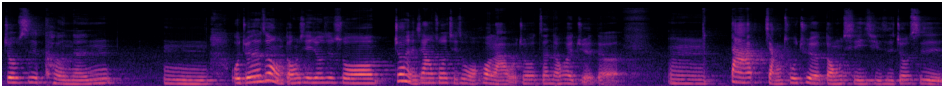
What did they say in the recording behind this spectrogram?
就是可能。嗯，我觉得这种东西就是说，就很像说，其实我后来我就真的会觉得，嗯，大家讲出去的东西，其实就是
